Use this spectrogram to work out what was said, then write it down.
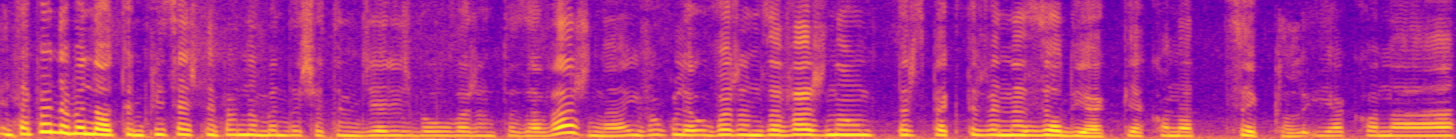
Więc na pewno będę o tym pisać, na pewno będę się tym dzielić, bo uważam to za ważne i w ogóle uważam za ważną perspektywę na zodiak, jako na cykl, jako na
